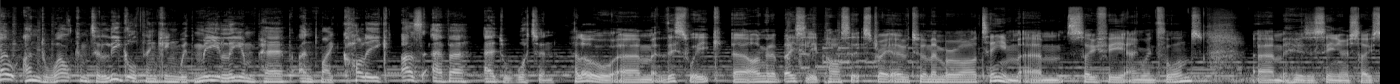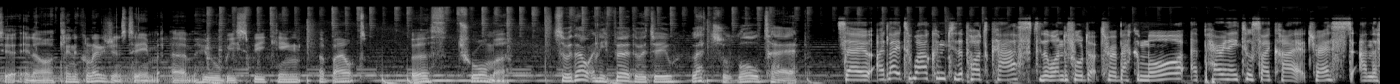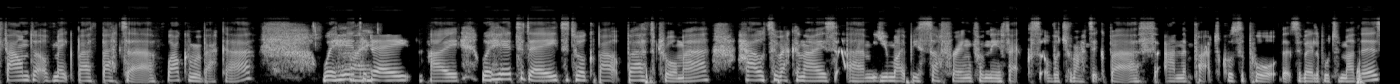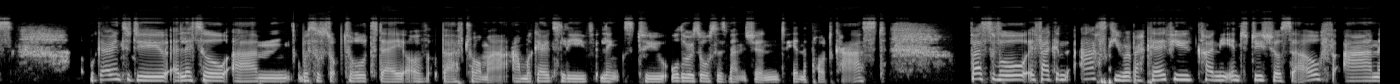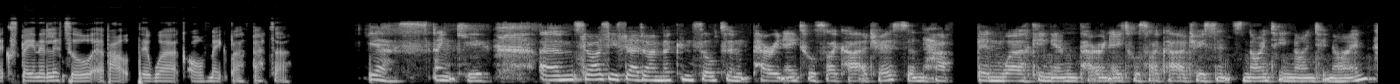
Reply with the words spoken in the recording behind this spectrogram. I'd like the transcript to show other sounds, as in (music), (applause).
Hello and welcome to Legal Thinking with me, Liam Pape, and my colleague, as ever, Ed Wootton. Hello. Um, this week, uh, I'm going to basically pass it straight over to a member of our team, um, Sophie Angwin-Thornes, um, who's a senior associate in our clinical negligence team, um, who will be speaking about birth trauma. So, without any further ado, let's roll tape. So, I'd like to welcome to the podcast the wonderful Dr. Rebecca Moore, a perinatal psychiatrist and the founder of Make Birth Better. Welcome, Rebecca. We're here Hi. today. Hi. We're here today to talk about birth trauma, how to recognise um, you might be suffering from the effects of a traumatic birth, and the practical support that's available to mothers. We're going to do a little um, whistle stop tour today of birth trauma, and we're going to leave links to all the resources mentioned in the podcast. First of all, if I can ask you, Rebecca, if you kindly introduce yourself and explain a little about the work of Make Birth Better. Yes, thank you. Um, so, as you said, I'm a consultant perinatal psychiatrist and have been working in perinatal psychiatry since 1999,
